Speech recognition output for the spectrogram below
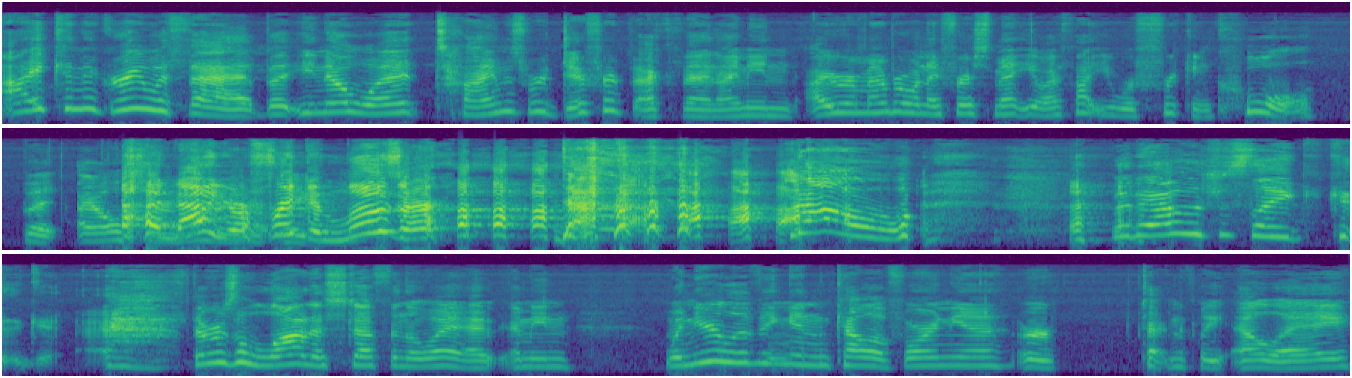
I can agree with that. But you know what? Times were different back then. I mean, I remember when I first met you, I thought you were freaking cool. But I also now you're a that, like- freaking loser no. But now it's just like there was a lot of stuff in the way. I, I mean, when you're living in California or technically LA,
